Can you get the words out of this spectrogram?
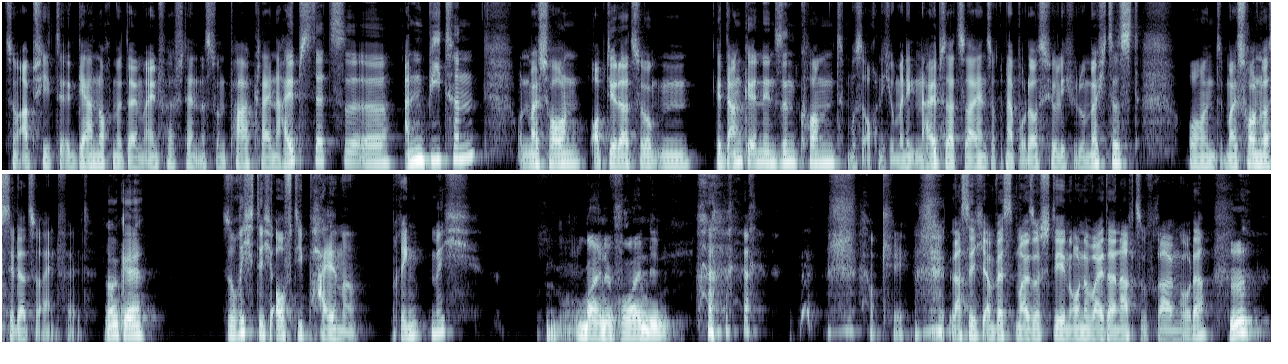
zum Abschied gern noch mit deinem Einverständnis so ein paar kleine Halbsätze äh, anbieten und mal schauen, ob dir dazu irgendein Gedanke in den Sinn kommt. Muss auch nicht unbedingt ein Halbsatz sein, so knapp oder ausführlich, wie du möchtest. Und mal schauen, was dir dazu einfällt. Okay. So richtig auf die Palme bringt mich. Meine Freundin. okay. Lass ich am besten mal so stehen, ohne weiter nachzufragen, oder? Hm?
